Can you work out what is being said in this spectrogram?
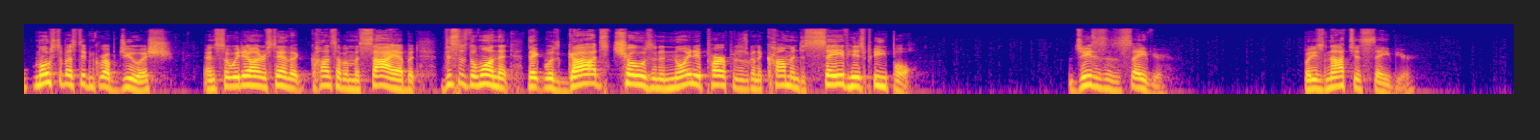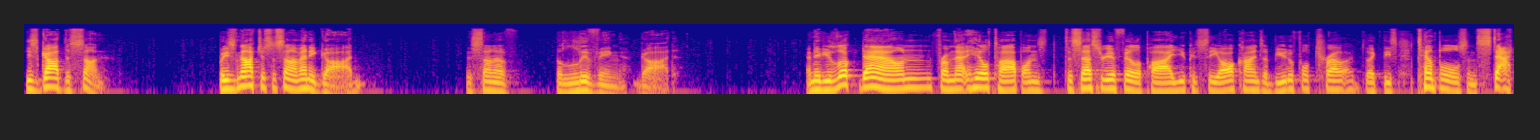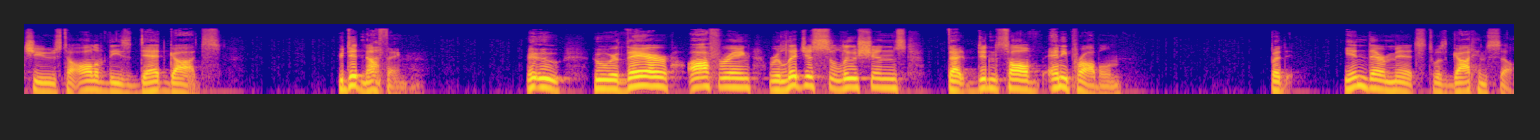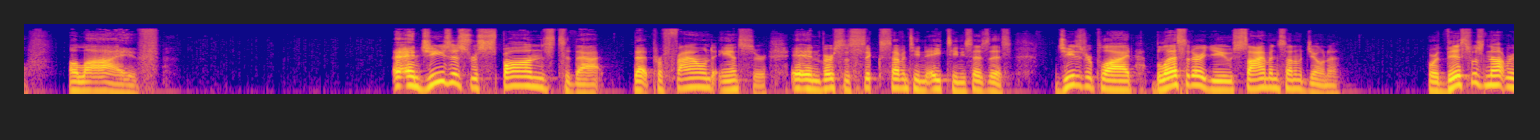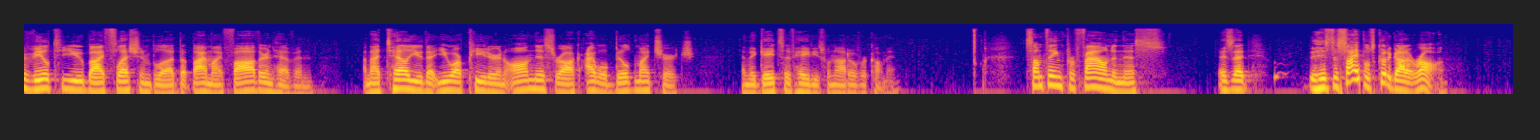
most of us didn't grow up Jewish, and so we didn't understand the concept of Messiah, but this is the one that, that was God's chosen, anointed purpose, was going to come and to save his people. Jesus is a Savior. But he's not just Savior, he's God the Son. But he's not just the Son of any God, the Son of the living God. And if you look down from that hilltop on to Caesarea Philippi, you could see all kinds of beautiful, tra- like these temples and statues to all of these dead gods who did nothing, who, who were there offering religious solutions that didn't solve any problem. In their midst was God Himself, alive. And Jesus responds to that that profound answer. In verses 6, 17, and 18, he says this Jesus replied, Blessed are you, Simon, son of Jonah, for this was not revealed to you by flesh and blood, but by my Father in heaven. And I tell you that you are Peter, and on this rock I will build my church, and the gates of Hades will not overcome it. Something profound in this is that his disciples could have got it wrong,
